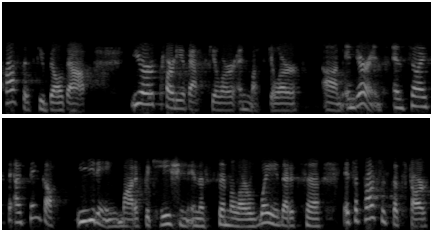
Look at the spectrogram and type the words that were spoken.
process, you build up your cardiovascular and muscular um, endurance. And so I, th- I think of eating modification in a similar way that it's a, it's a process that starts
